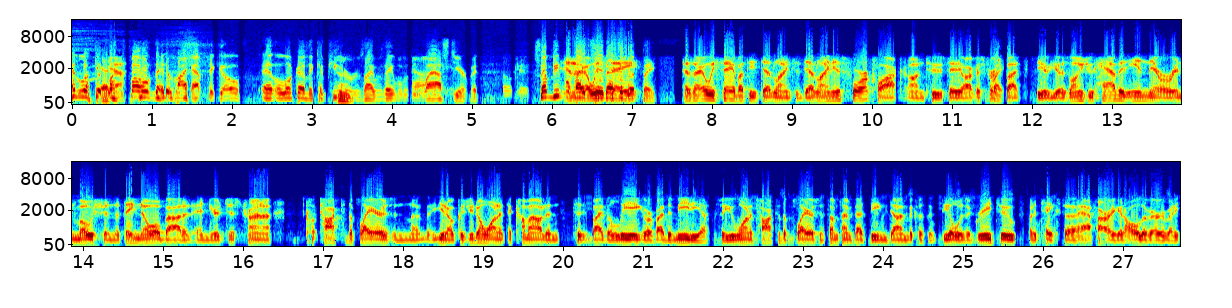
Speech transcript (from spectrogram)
and look at Yeah. my phone than if I have to go and look on the hmm. computer as I was able to do last year. But Okay. some people And might say that's say- a good thing. As I always say about these deadlines, the deadline is four o'clock on Tuesday, August first. Right. But you, you, as long as you have it in there or in motion, that they know about it, and you're just trying to c- talk to the players, and uh, you know, because you don't want it to come out and to, by the league or by the media. So you want to talk to the players, and sometimes that's being done because the deal was agreed to, but it takes a half hour to get a hold of everybody.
